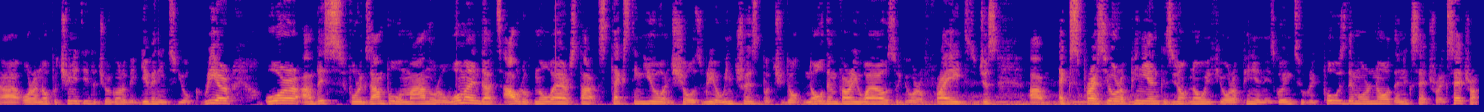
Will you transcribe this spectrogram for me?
uh, or an opportunity that you're going to be given into your career or uh, this for example a man or a woman that's out of nowhere starts texting you and shows real interest but you don't know them very well so you're afraid to just um, express your opinion because you don't know if your opinion is going to repose them or not and etc etc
